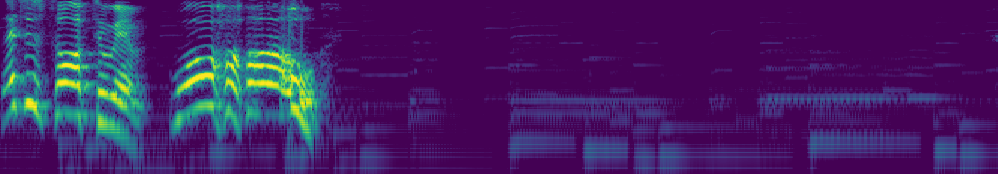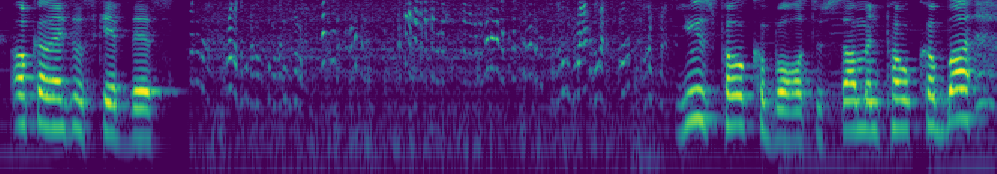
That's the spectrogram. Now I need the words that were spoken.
Let's just talk to him. Whoa! Okay, let's just skip this. Use Pokeball to summon Pokeball.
